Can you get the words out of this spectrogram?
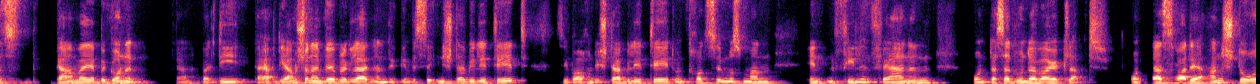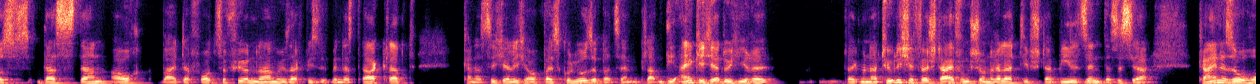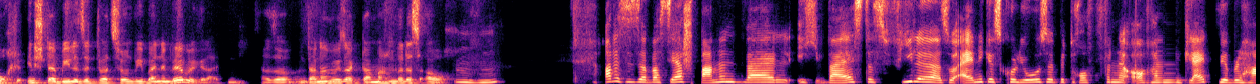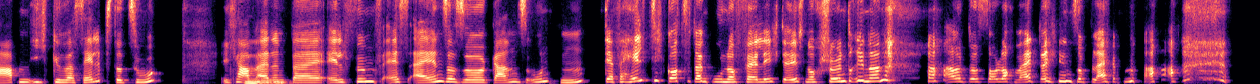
da haben wir ja begonnen, ja? weil die, die haben schon ein Wirbelgleiten, eine gewisse Instabilität. Sie brauchen die Stabilität und trotzdem muss man hinten viel entfernen. Und das hat wunderbar geklappt. Und das war der Anstoß, das dann auch weiter fortzuführen. Dann haben wir gesagt, wenn das da klappt, kann das sicherlich auch bei Skoliose-Patienten klappen, die eigentlich ja durch ihre ich mal, natürliche Versteifung schon relativ stabil sind. Das ist ja keine so hoch instabile Situation wie bei einem Wirbelgleiten. Also, und dann haben wir gesagt, da machen wir das auch. Mhm. Ah, das ist aber sehr spannend, weil ich weiß, dass viele, also einige Skoliose-Betroffene auch einen Gleitwirbel haben. Ich gehöre selbst dazu. Ich habe mhm. einen bei L5S1, also ganz unten. Der verhält sich Gott sei Dank unauffällig, der ist noch schön drinnen und das soll auch weiterhin so bleiben.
